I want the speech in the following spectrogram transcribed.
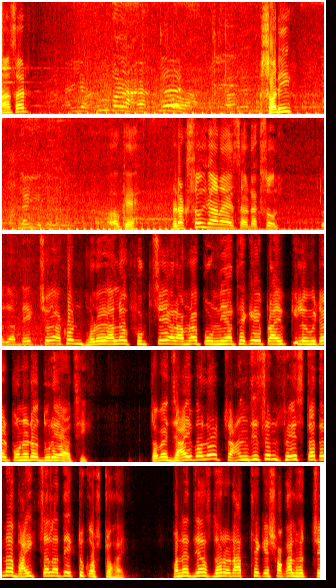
हाँ सर तू बड़ा है तू बड़ा सॉरी ওকে রক্সোল জানা है স্যার রক্সোল তো যা দেখছো এখন ভোরের আলো ফুটছে আর আমরা পূর্ণিয়া থেকে প্রায় কিলোমিটার পনেরো দূরে আছি তবে যাই বলো ট্রানজিশন ফেজটাতে না বাইক চালাতে একটু কষ্ট হয় মানে জাস্ট ধরো রাত থেকে সকাল হচ্ছে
